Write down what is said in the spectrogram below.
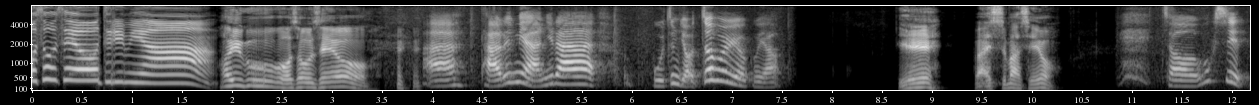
어서 오세요 드림이야 아이고 어서 오세요. 아, 다름이 아니라 뭐 좀 여쭤보려고요. 예, 말씀하세요. 저 혹시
